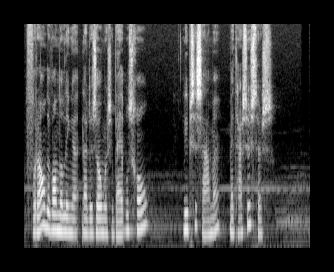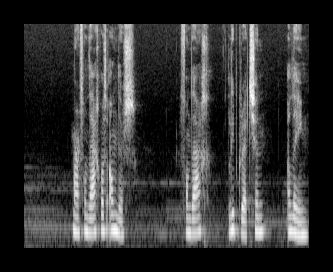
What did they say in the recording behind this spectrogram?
Vooral de wandelingen naar de zomerse bijbelschool liep ze samen met haar zusters. Maar vandaag was anders. Vandaag liep Gretchen alleen.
